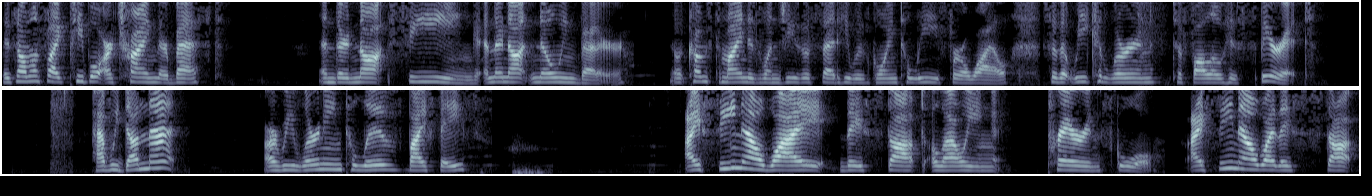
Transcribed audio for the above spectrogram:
It's almost like people are trying their best and they're not seeing and they're not knowing better. What comes to mind is when Jesus said he was going to leave for a while so that we could learn to follow his spirit. Have we done that? Are we learning to live by faith? I see now why they stopped allowing prayer in school. I see now why they stop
